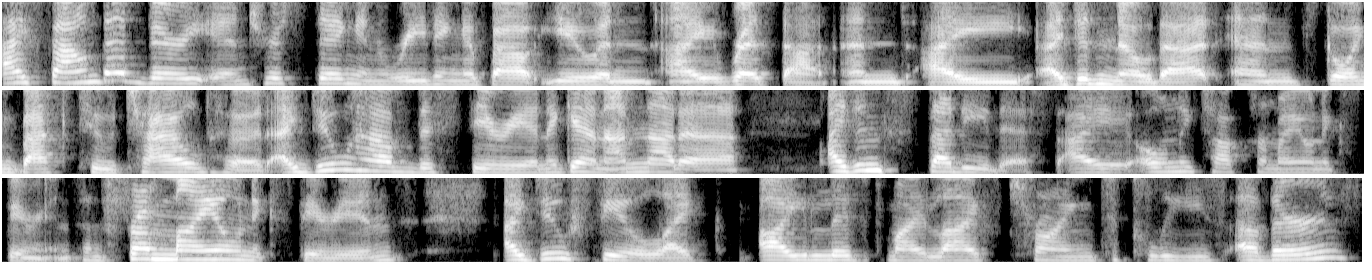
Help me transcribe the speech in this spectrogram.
I found that very interesting in reading about you and I read that and I I didn't know that. And going back to childhood I do have this theory and again I'm not a I didn't study this. I only talk from my own experience. And from my own experience, I do feel like I lived my life trying to please others.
